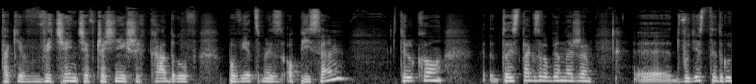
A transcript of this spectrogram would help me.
takie wycięcie wcześniejszych kadrów, powiedzmy, z opisem, tylko to jest tak zrobione, że e, 22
